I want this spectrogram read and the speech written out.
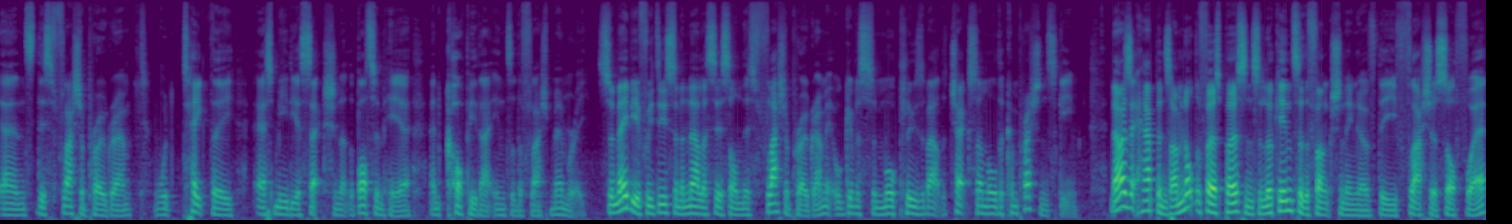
and this flasher program would take the S media section at the bottom here and copy that into the flash memory. So maybe if we do some analysis on this flasher program, it will give us some more clues about the checksum or the compression scheme. Now, as it happens, I'm not the first person to look into the functioning of the Flasher software.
